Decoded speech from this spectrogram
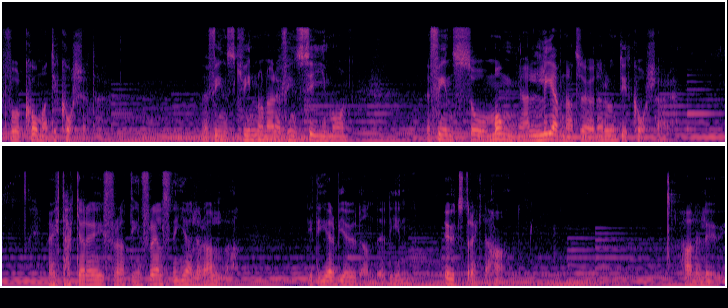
får komma till korset. Här. Där finns kvinnorna, där finns Simon. Det finns så många levnadsöden runt ditt kors, Herre. Men vi tackar dig för att din frälsning gäller alla. Ditt erbjudande, din utsträckta hand. Halleluja.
